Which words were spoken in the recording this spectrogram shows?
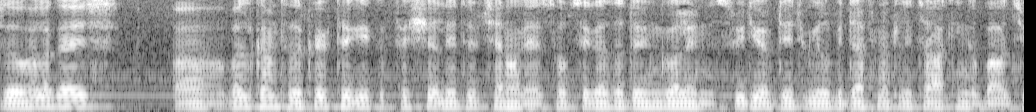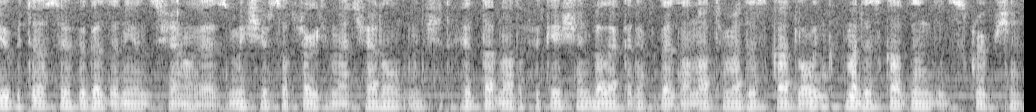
So hello guys, uh, welcome to the Crypto Geek official YouTube channel guys. Hope you guys are doing well. In this video update, we'll be definitely talking about Jupiter. So if you guys are new on this channel guys, make sure to subscribe to my channel. Make sure to hit that notification bell icon if you guys are not in my Discord. The link of my Discord is in the description.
